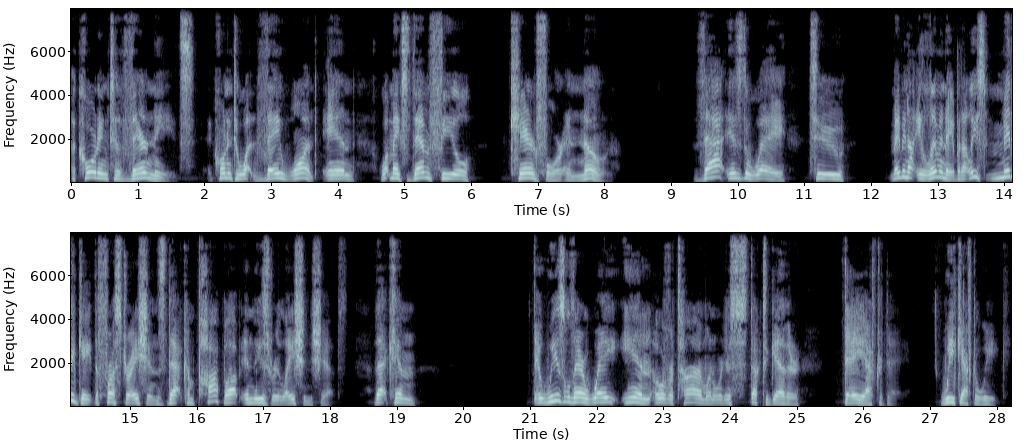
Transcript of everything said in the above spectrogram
according to their needs, according to what they want and what makes them feel cared for and known. That is the way to maybe not eliminate, but at least mitigate the frustrations that can pop up in these relationships that can they weasel their way in over time when we're just stuck together day after day, week after week.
